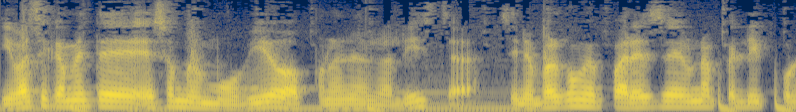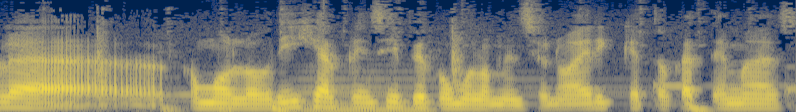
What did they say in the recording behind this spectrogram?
y básicamente eso me movió a poner en la lista. Sin embargo, me parece una película, como lo dije al principio, como lo mencionó Eric, que toca temas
